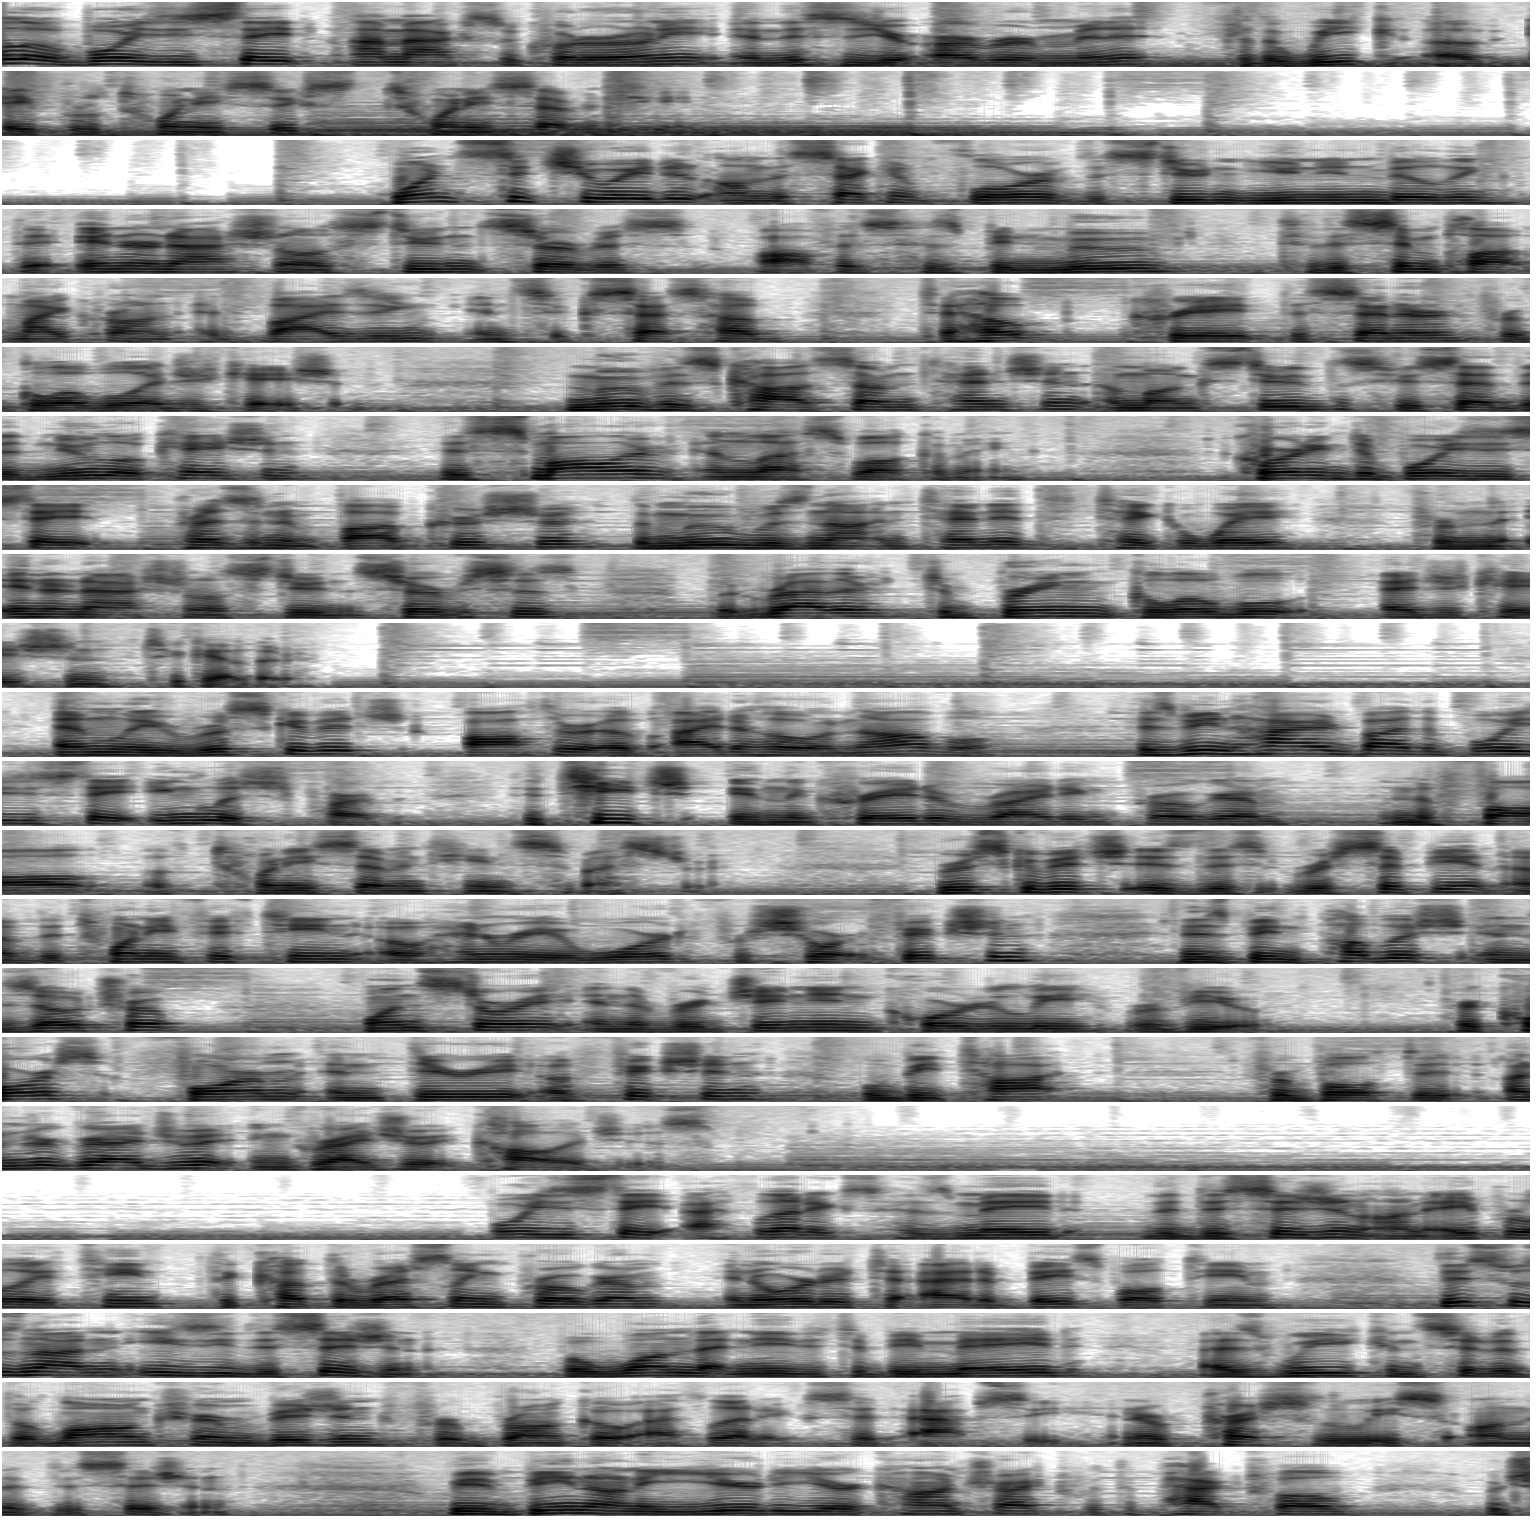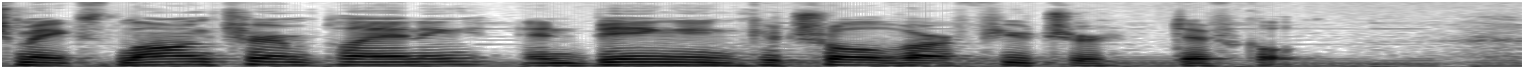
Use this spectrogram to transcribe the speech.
Hello Boise State, I'm Axel Corderoni and this is your Arbiter Minute for the week of April 26, 2017. Once situated on the second floor of the Student Union Building, the International Student Service Office has been moved to the Simplot Micron Advising and Success Hub to help create the Center for Global Education. The move has caused some tension among students who said the new location is smaller and less welcoming. According to Boise State President Bob Kustra, the move was not intended to take away from the International Student Services, but rather to bring global education together. Emily Ruskovich, author of Idaho a Novel, has been hired by the Boise State English Department to teach in the creative writing program in the fall of 2017 semester. Ruskovich is the recipient of the 2015 O. Henry Award for Short Fiction and has been published in Zoetrope, one story in the Virginian Quarterly Review. Her course, Form and Theory of Fiction, will be taught for both the undergraduate and graduate colleges. Boise State Athletics has made the decision on April 18th to cut the wrestling program in order to add a baseball team. This was not an easy decision, but one that needed to be made as we consider the long-term vision for Bronco Athletics, said Apsey in a press release on the decision. We have been on a year-to-year -year contract with the Pac-12 which makes long-term planning and being in control of our future difficult.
